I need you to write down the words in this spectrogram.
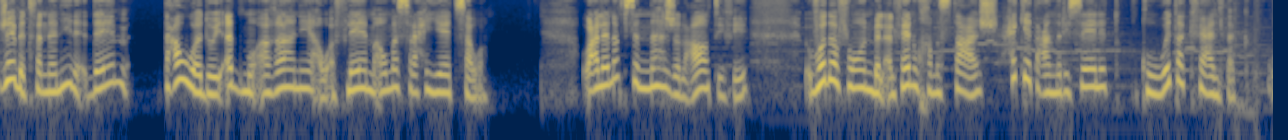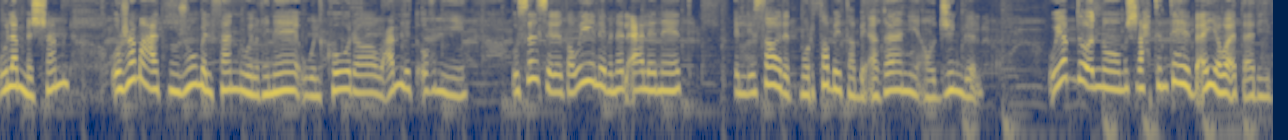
جابت فنانين قدام تعودوا يقدموا أغاني أو أفلام أو مسرحيات سوا. وعلى نفس النهج العاطفي فودافون بال 2015 حكت عن رسالة قوتك في عيلتك ولم الشمل وجمعت نجوم الفن والغناء والكورة وعملت أغنية وسلسلة طويلة من الإعلانات اللي صارت مرتبطة بأغاني أو جينجل. ويبدو أنه مش رح تنتهي بأي وقت قريب.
